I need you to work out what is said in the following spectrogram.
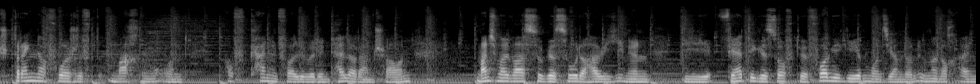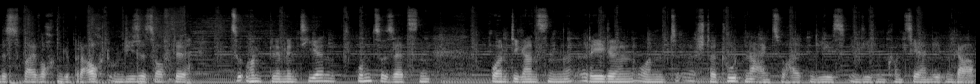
streng nach Vorschrift machen und auf keinen Fall über den Tellerrand schauen. Manchmal war es sogar so, da habe ich ihnen die fertige Software vorgegeben und sie haben dann immer noch ein bis zwei Wochen gebraucht, um diese Software zu implementieren, umzusetzen und die ganzen Regeln und Statuten einzuhalten, die es in diesem Konzern eben gab.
